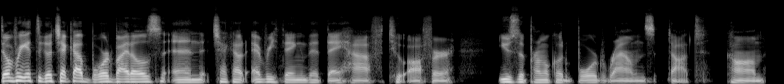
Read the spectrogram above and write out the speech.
Don't forget to go check out Board Vitals and check out everything that they have to offer. Use the promo code boardrounds.com.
